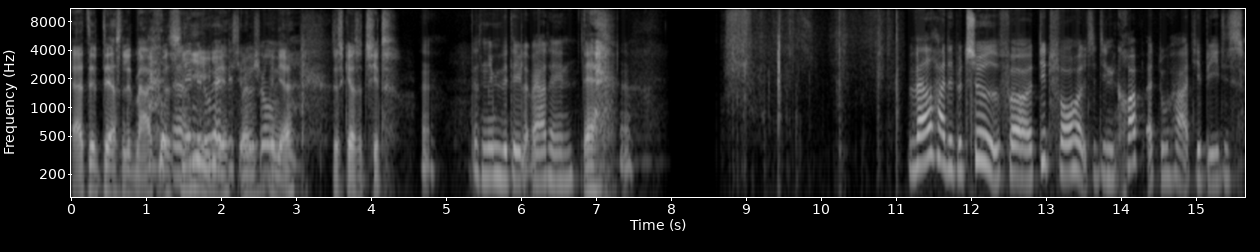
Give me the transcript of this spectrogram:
ja, det, det er sådan lidt mærkeligt at Ja. sige. Det er en lidt uheldig situation. Men, men ja, det sker så tit. Det er sådan en rimelig del af hverdagen. Ja, Hvad har det betydet for dit forhold til din krop, at du har diabetes?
